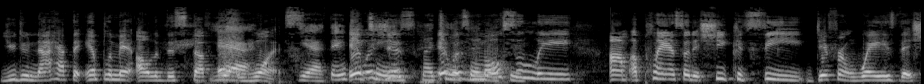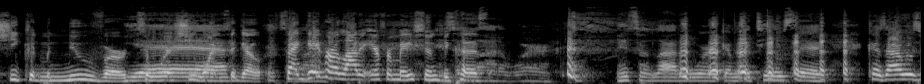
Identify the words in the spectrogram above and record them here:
you do not have to implement all of this stuff Yeah. at once. Yeah, thank you, It was team. just My it was mostly um, a plan so that she could see different ways that she could maneuver to where she wanted to go. It's so I gave her a lot of information because it's a lot of work. it's a lot of work, and my team said because I was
